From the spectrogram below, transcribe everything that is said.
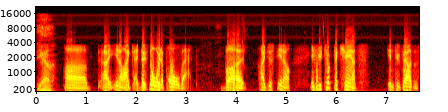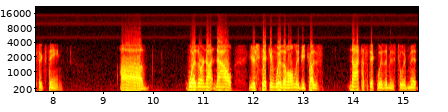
Yeah. Uh, I, you know, I, I, there's no way to poll that, but I just, you know, if you took the chance in 2016, uh, whether or not now you're sticking with them only because not to stick with them is to admit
